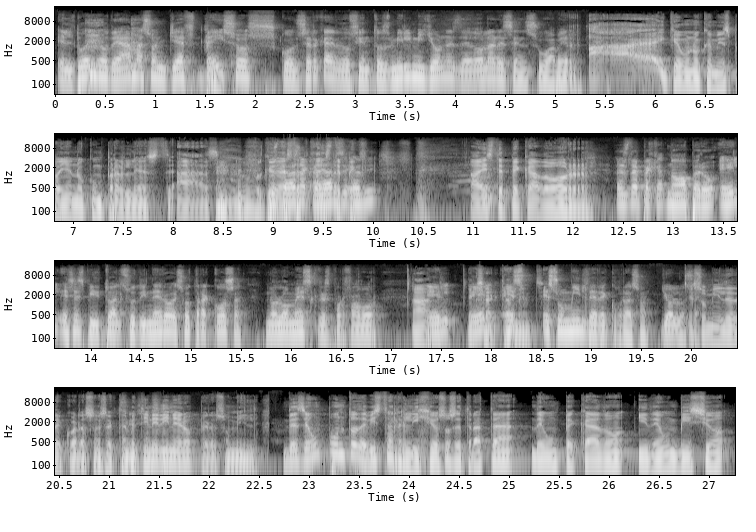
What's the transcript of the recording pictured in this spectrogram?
el dueño de Amazon, Jeff Bezos, con cerca de 200 mil millones de dólares en su haber. Ay, qué bueno que me es para ya no comprarle a este. Ah, sí, ¿no? Porque Pues te a, vas a este, a quedar este pe- así. a este pecador. Este peca- No, pero él es espiritual, su dinero es otra cosa. No lo mezcles, por favor. Ah, él él es, exactamente. es humilde de corazón, yo lo sé. Es humilde de corazón, exactamente. Tiene dinero, pero es humilde. Desde un punto de vista religioso se trata de un pecado y de un vicio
